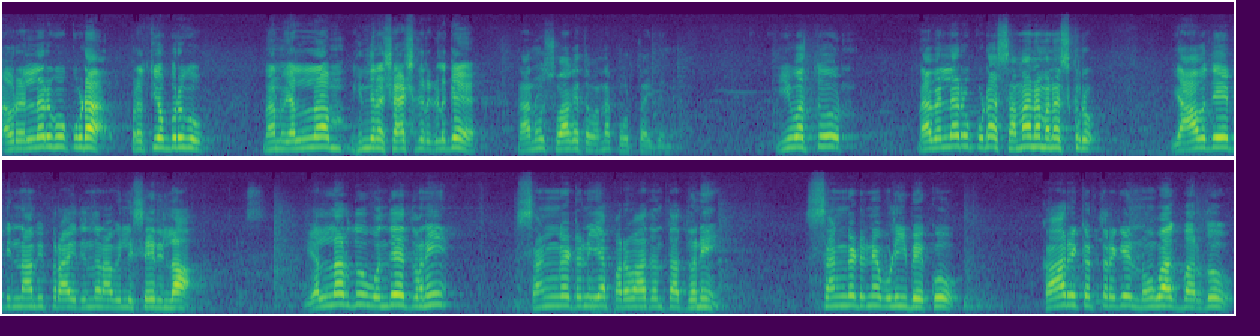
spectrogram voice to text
ಅವರೆಲ್ಲರಿಗೂ ಕೂಡ ಪ್ರತಿಯೊಬ್ಬರಿಗೂ ನಾನು ಎಲ್ಲ ಹಿಂದಿನ ಶಾಸಕರುಗಳಿಗೆ ನಾನು ಸ್ವಾಗತವನ್ನು ಕೋರ್ತಾ ಇದ್ದೇನೆ. ಇವತ್ತು ನಾವೆಲ್ಲರೂ ಕೂಡ ಸಮಾನ ಮನಸ್ಕರು. ಯಾವುದೇ ಭಿನ್ನಾಭಿಪ್ರಾಯದಿಂದ ನಾವಿಲ್ಲಿ ಸೇರಿಲ್ಲ. ಎಲ್ಲರದು ಒಂದೇ ಧ್ವನಿ, ಸಂಘಟನೆಯ ಪರವಾದಂಥ ಧ್ವನಿ. ಸಂಘಟನೆ ಉಳಿಬೇಕು. ಕಾರ್ಯಕರ್ತರಿಗೆ ನೋವಾಗಬಾರ್ದು.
